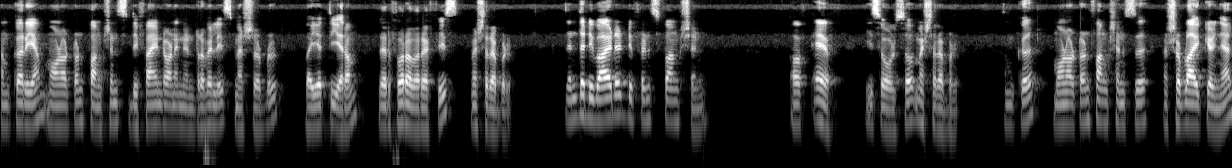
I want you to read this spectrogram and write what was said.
നമുക്കറിയാം monotone functions defined on an interval is measurable by a theorem therefore our f is measurable then the divided difference function of f is also measurable നമുക്ക് മോണോട്ടോൺ ഫങ്ഷൻസ് മെഷറബിൾ ആയിക്കഴിഞ്ഞാൽ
